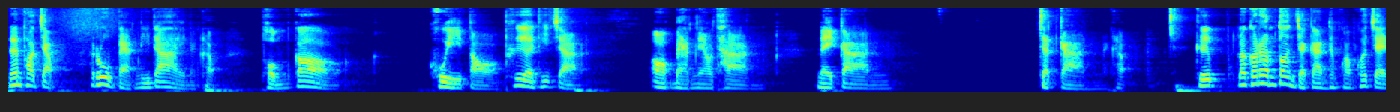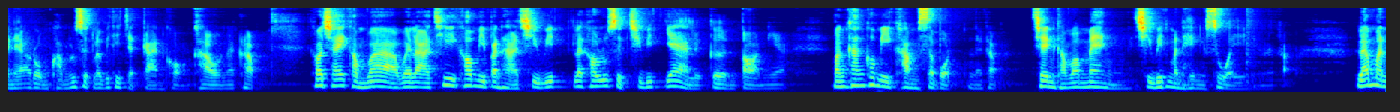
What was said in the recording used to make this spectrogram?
นั้นพอจับรูปแบบนี้ได้นะครับ ผมก็คุยต่อเพื่อที่จะออกแบบแนวทางในการจัดการ คือเราก็เริ่มต้นจากการทำความเข้าใจในอารมณ์ความรู้สึกและวิธีจัดการของเขานะครับเขาใช้คำว่าเวลาที่เขามีปัญหาชีวิต และเขารู้สึกชีวิตแย่หรือเกินตอนเนี้ยบางครั้งเขามีคำสบทนะครับ เช่นคำว่าแม่งชีวิตมันเฮงซวยนะครับ แล้วมัน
